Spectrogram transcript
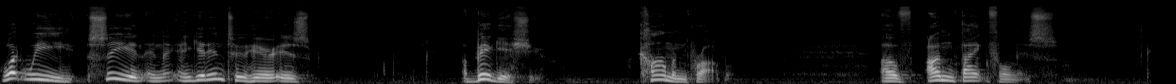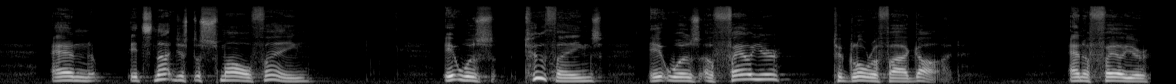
What we see and, and, and, get into here is a big issue, a common problem of unthankfulness. And it's not just a small thing, it was two things. It was a failure to glorify God and a failure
